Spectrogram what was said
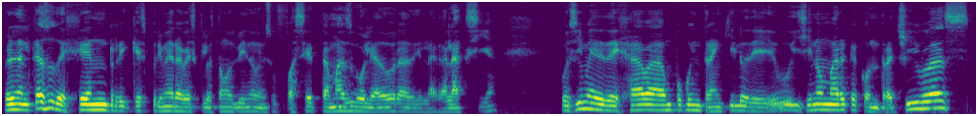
pero en el caso de Henry, que es primera vez que lo estamos viendo en su faceta más goleadora de la galaxia, pues sí me dejaba un poco intranquilo de, uy, si no marca contra Chivas,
